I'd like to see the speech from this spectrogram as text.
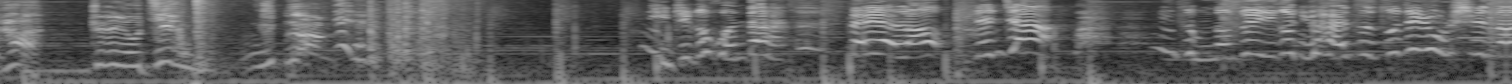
来看，这里有镜。你这个混蛋，白眼狼，人渣！你怎么能对一个女孩子做这种事呢？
